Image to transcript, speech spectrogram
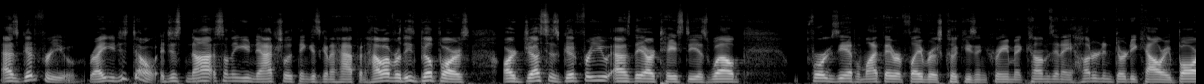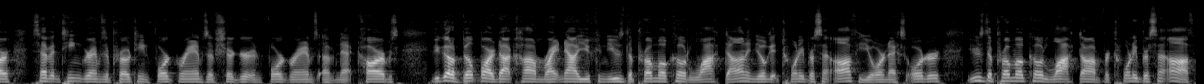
as good for you, right? You just don't. It's just not something you naturally think is going to happen. However, these built bars are just as good for you as they are tasty as well for example, my favorite flavor is cookies and cream. It comes in a 130 calorie bar, 17 grams of protein, 4 grams of sugar, and 4 grams of net carbs. If you go to builtbar.com right now, you can use the promo code locked on and you'll get 20% off your next order. Use the promo code locked on for 20% off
